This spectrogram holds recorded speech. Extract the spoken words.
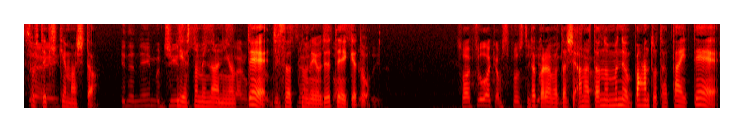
そして聞けました。イエスの皆によって自殺の霊を出ていけと。だから私あなたの胸をバンと叩いて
